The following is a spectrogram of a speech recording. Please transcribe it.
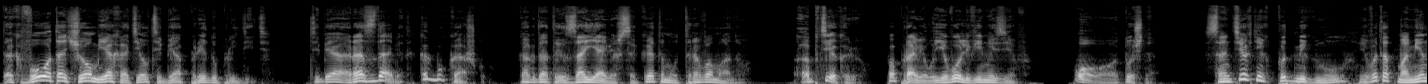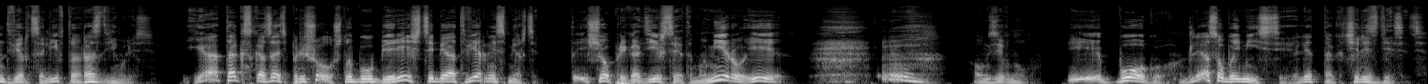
Так вот о чем я хотел тебя предупредить. Тебя раздавит, как букашку, когда ты заявишься к этому травоману. Аптекарю, поправил его львиный зев. О, точно. Сантехник подмигнул, и в этот момент дверцы лифта раздвинулись. Я, так сказать, пришел, чтобы уберечь тебя от верной смерти. Ты еще пригодишься этому миру и... Он зевнул. И Богу для особой миссии лет так через десять.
